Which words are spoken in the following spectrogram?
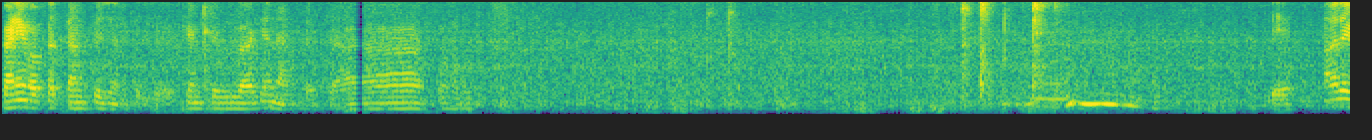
ઘણી વખત કન્ફ્યુઝન થઈ જાય. કેમ કે એવું લાગે ને આપણે કે આ તો અરે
